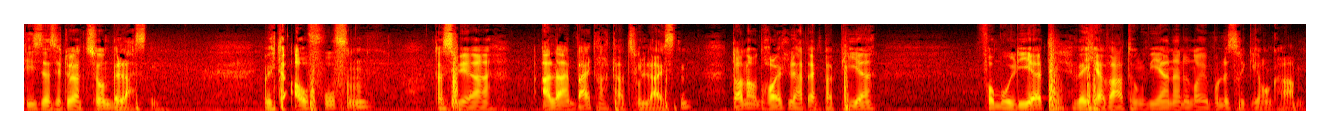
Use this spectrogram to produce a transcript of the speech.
dieser Situation belasten. Ich möchte aufrufen, dass wir alle einen Beitrag dazu leisten. Donner und Reuschel hat ein Papier formuliert, welche Erwartungen wir an eine neue Bundesregierung haben.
